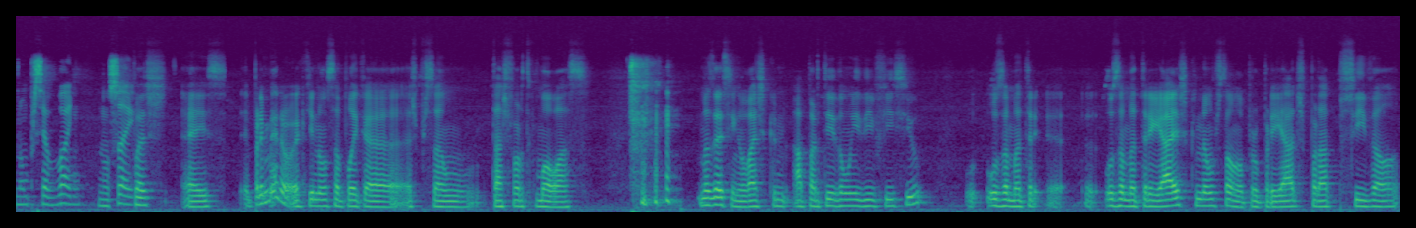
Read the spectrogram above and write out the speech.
não percebo bem, não sei. Pois, é isso. Primeiro, aqui não se aplica a expressão estás forte como ao aço. Mas é assim, eu acho que a partir de um edifício usa, materi- eh, usa materiais que não estão apropriados para, possível,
